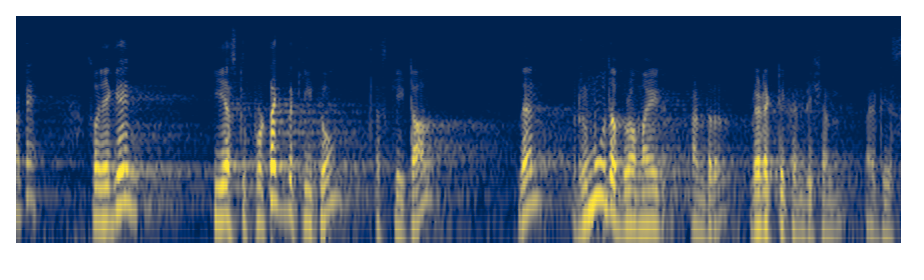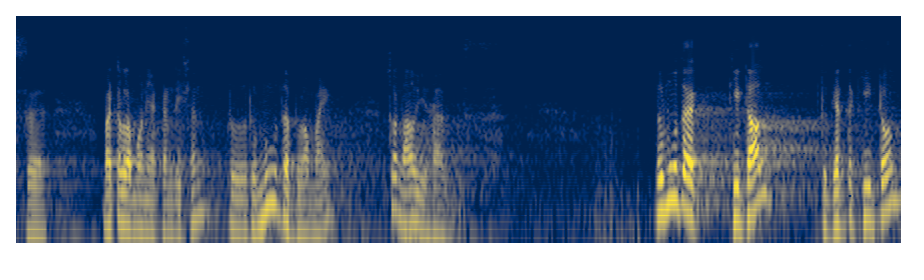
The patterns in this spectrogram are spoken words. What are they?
Okay. So, again he has to protect the ketone as ketal then remove the bromide under reductive condition that is uh, metal ammonia condition to remove the bromide. So, now you have this. Remove the ketal to get the ketone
